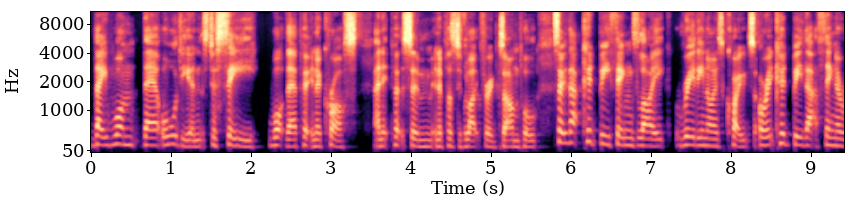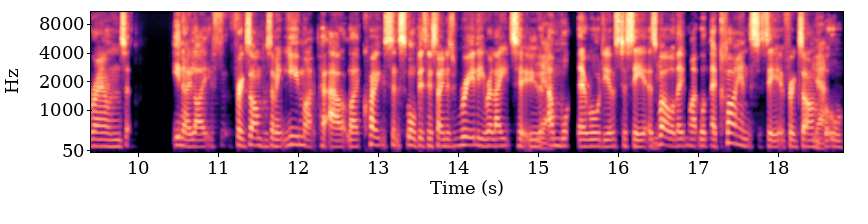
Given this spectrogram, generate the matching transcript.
they want their audience to see what they're putting across and it puts them in a positive light, for example. So that could be things like really nice quotes, or it could be that thing around, you know, like for example, something you might put out like quotes that small business owners really relate to Yeah. and want their audience to see it as Yeah. well. They might want their clients to see it, for example.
